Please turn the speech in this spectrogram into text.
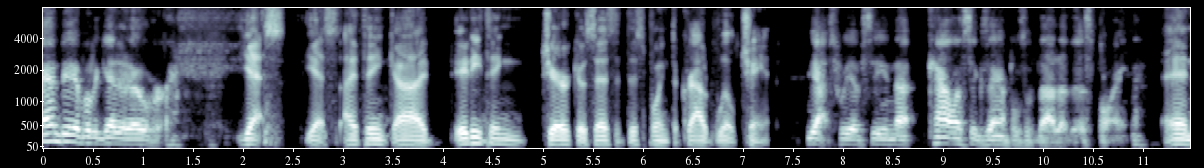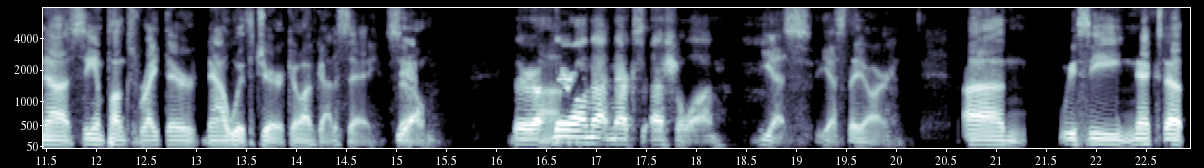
And be able to get it over. Yes. Yes. I think uh, anything Jericho says at this point, the crowd will chant. Yes, we have seen that countless examples of that at this point. And uh, CM Punk's right there now with Jericho, I've got to say. So. Yeah. They're Uh, they're on that next echelon. Yes, yes, they are. Um, we see next up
